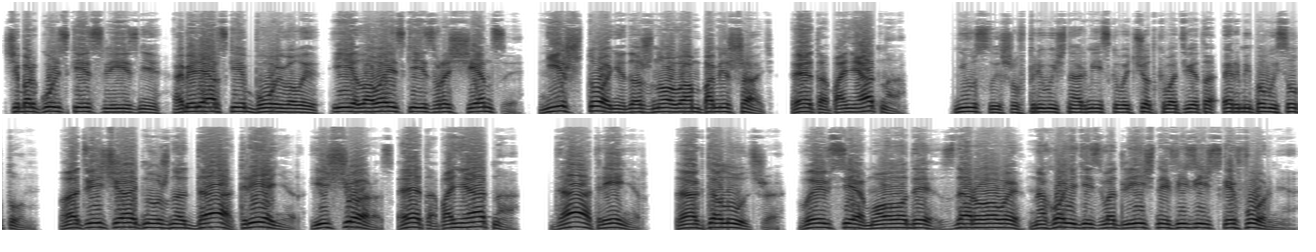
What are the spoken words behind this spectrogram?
чебаркульские слизни, абелярские буйволы и лавейские извращенцы – ничто не должно вам помешать. Это понятно?» Не услышав привычно армейского четкого ответа, Эрми повысил тон. «Отвечать нужно «да, тренер». Еще раз. Это понятно?» «Да, тренер». «Так-то лучше. Вы все молоды, здоровы, находитесь в отличной физической форме.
